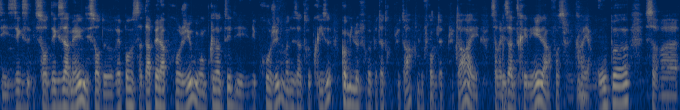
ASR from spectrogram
des ex- sortes d'examens, des sortes de réponses à d'appel à projets où ils vont présenter des, des projets devant des entreprises, comme ils le feraient peut-être plus tard, ils le feront peut-être plus tard, et ça va les entraîner, la fois ça va les travailler en groupe, ça va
